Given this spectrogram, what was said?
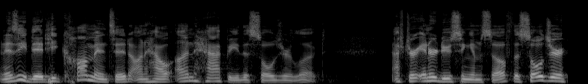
And as he did, he commented on how unhappy the soldier looked. After introducing himself, the soldier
